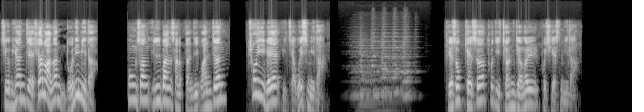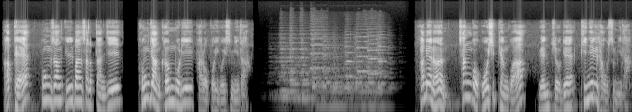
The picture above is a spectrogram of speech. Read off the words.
지금 현재 현황은 논입니다. 홍성 일반산업단지 완전 초입에 위치하고 있습니다. 계속해서 토지 전경을 보시겠습니다. 앞에 홍성 일반산업단지 공장 건물이 바로 보이고 있습니다. 화면은 창고 50평과 왼쪽에 비닐하우스입니다.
